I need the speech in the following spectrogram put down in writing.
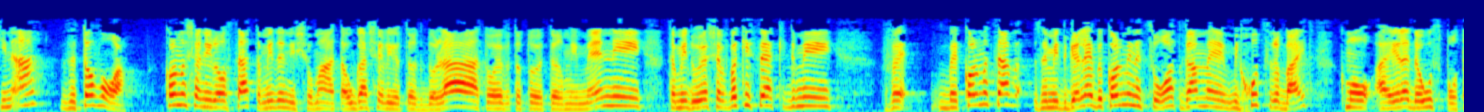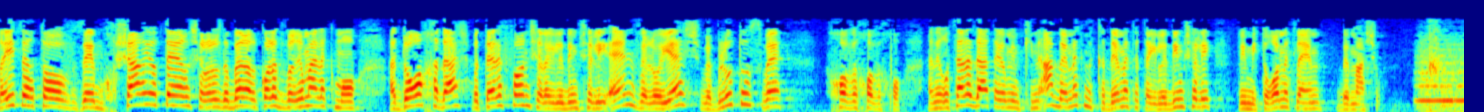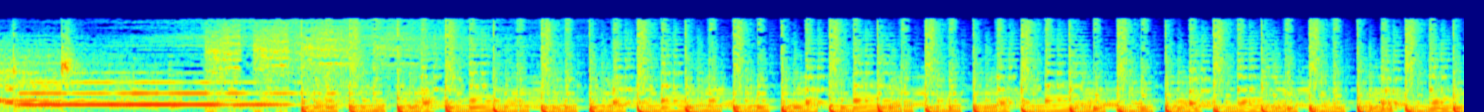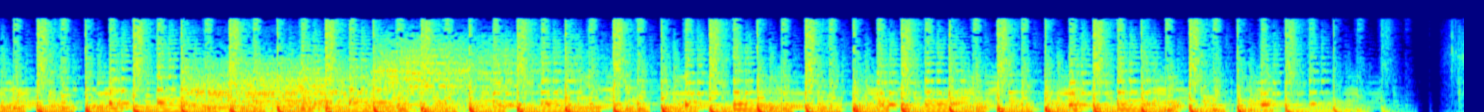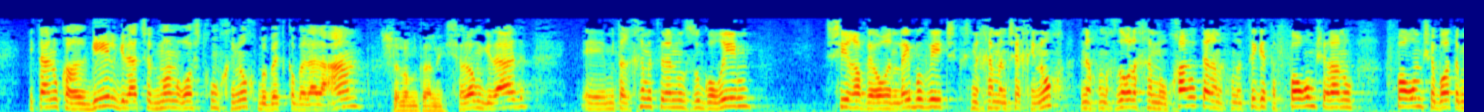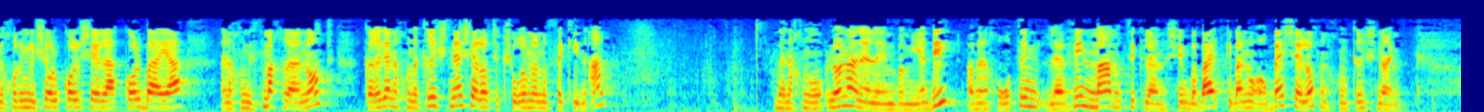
קנאה זה טוב או רע? כל מה שאני לא עושה, תמיד אני שומעת, העוגה שלי יותר גדולה, את אוהבת אותו יותר ממני, תמיד הוא יושב בכיסא הקדמי, ובכל מצב זה מתגלה בכל מיני צורות, גם uh, מחוץ לבית, כמו הילד ההוא ספורטאי יותר טוב, זה מוכשר יותר, שלא לדבר על כל הדברים האלה, כמו הדור החדש בטלפון, שלילדים שלי אין ולא יש, ובלוטוס וכו וכו וכו. אני רוצה לדעת היום אם קנאה באמת מקדמת את הילדים שלי, ואם היא תורמת להם במשהו. איתנו כרגיל גלעד שדמון, ראש תחום חינוך בבית קבלה לעם. שלום טלי. שלום גלעד. אה, מתארחים אצלנו זוג הורים, שירה ואורן ליבוביץ', שניכם אנשי חינוך. אנחנו נחזור אליכם מאוחר יותר, אנחנו נציג את הפורום שלנו, פורום שבו אתם יכולים לשאול כל שאלה, כל בעיה. אנחנו נשמח לענות. כרגע אנחנו נקריא שני שאלות שקשורים לנושא קנאה, ואנחנו לא נענה עליהן במיידי, אבל אנחנו רוצים להבין מה מציק לאנשים בבית. קיבלנו הרבה שאלות, אנחנו נקריא שניים.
